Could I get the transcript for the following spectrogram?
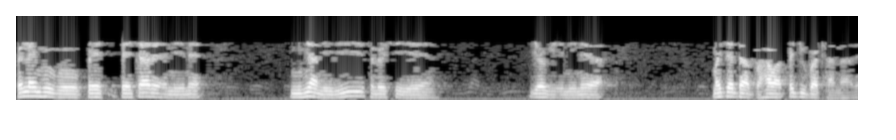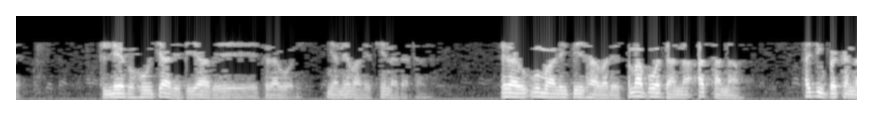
ဘက်လိုက်မှုကိုပယ်ပယ်ရှားတဲ့အနေနဲ့ညီမျှနေပြီဆိုလို့ရှိရင်ယောဂီအနေနဲ့က မจ္တဘာဝပัจจุပဋ္ဌာနာတဲ့အလေဘဟုကြတဲ့တရားပဲဆိုတာပေါ့ညံထဲမှာလည်းထင်လာတာဒါအဲ့ဒါကိုဥပမာလေးပေးထားပါတယ်သမပဝတ္တနာအသနာအကျုပက္ခဏ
